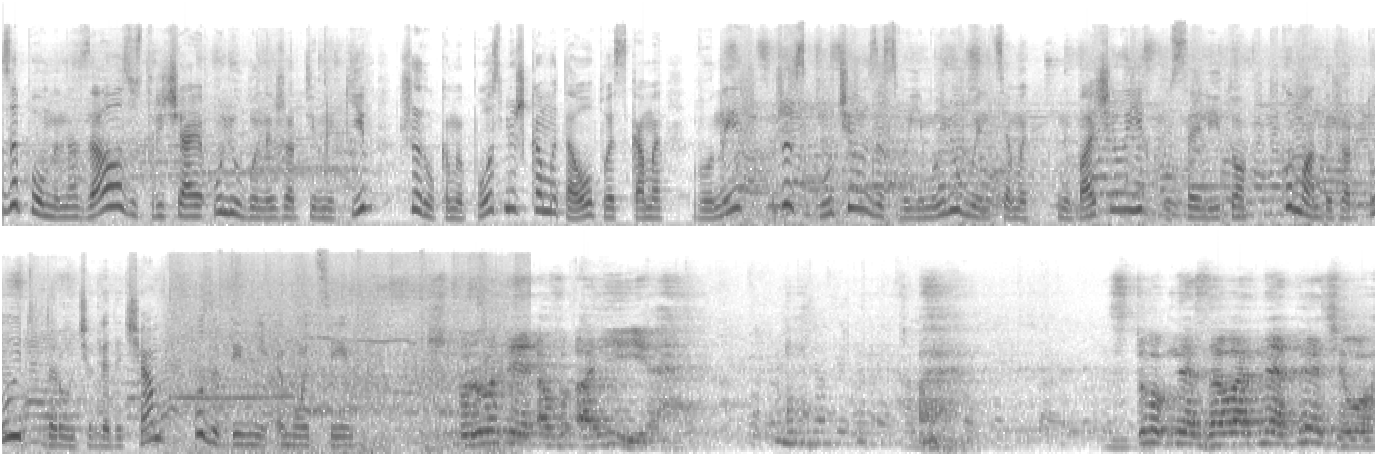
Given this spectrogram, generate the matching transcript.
Заповнена зала зустрічає улюблених жартівників широкими посмішками та оплесками. Вони вже скучили за своїми улюбленцями, не бачили їх усе літо. Команди жартують, даруючи глядачам позитивні емоції. Шпроти в алії. Здобне заварне печиво,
